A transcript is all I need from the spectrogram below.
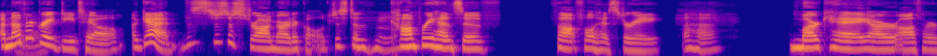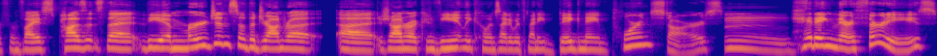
Another great detail. Again, this is just a strong article, just a Mhm. comprehensive, thoughtful history. Uh huh. Mark Hay, our author from Vice, posits that the emergence of the genre uh, genre conveniently coincided with many big name porn stars Mm. hitting their 30s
